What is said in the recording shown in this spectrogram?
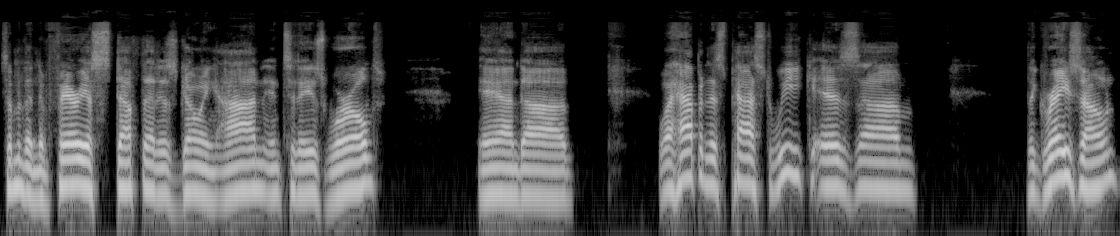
some of the nefarious stuff that is going on in today's world. And uh, what happened this past week is um, the Gray Zone,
